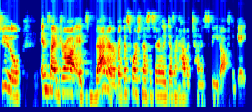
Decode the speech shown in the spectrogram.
too, inside draw, it's better, but this horse necessarily doesn't have a ton of speed off the gate.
